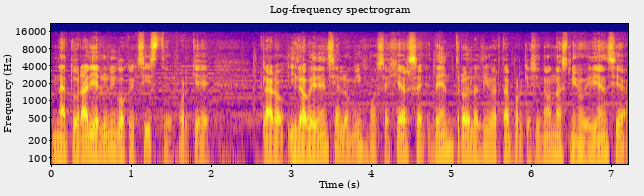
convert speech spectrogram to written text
natural y el único que existe, porque, claro, y la obediencia es lo mismo, se ejerce dentro de la libertad, porque si no, no es ni obediencia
